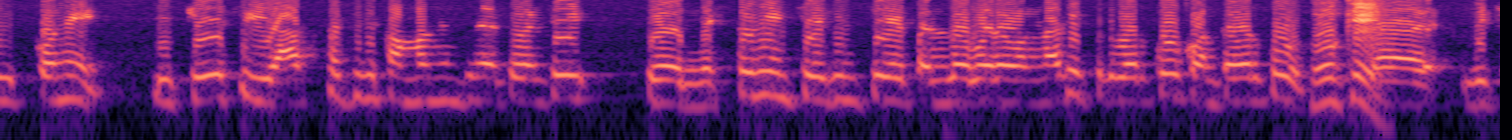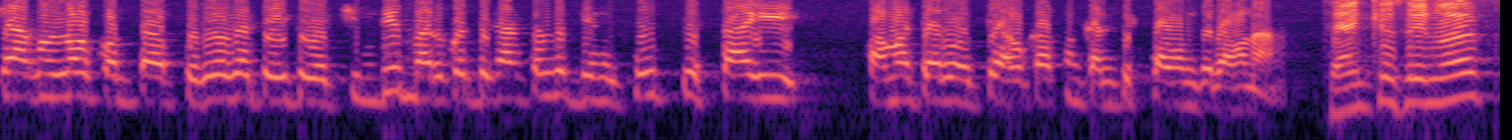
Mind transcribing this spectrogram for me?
తీసుకొని ఈ కేసు ఈ ఆసుపత్రికి సంబంధించినటువంటి మిస్టరీని ఛేదించే పనిలో కూడా ఉన్నారు. ఇప్పటి వరకు కొంతవరకు విచారణలో కొంత పురోగతి అయితే వచ్చింది. మరికొద్ది గంటల్లో దీనికి పూర్తి స్థాయి సమాచారం వచ్చే అవకాశం కనిపిస్తా ఉంది రమణ. థ్యాంక్ యూ శ్రీనివాస్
